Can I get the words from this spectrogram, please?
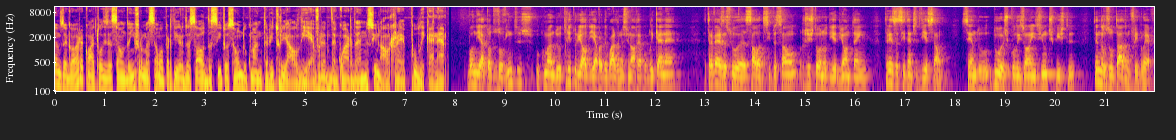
Ficamos agora com a atualização da informação a partir da sala de situação do Comando Territorial de Évora da Guarda Nacional Republicana. Bom dia a todos os ouvintes. O Comando Territorial de Évora da Guarda Nacional Republicana, através da sua sala de situação, registrou no dia de ontem três acidentes de viação, sendo duas colisões e um despiste, tendo resultado um ferido leve.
